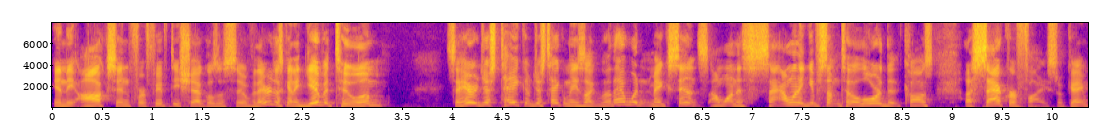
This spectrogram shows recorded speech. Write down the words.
and the oxen for 50 shekels of silver. They were just going to give it to him Say, here, just take them, just take them. He's like, well, that wouldn't make sense. I want to, I want to give something to the Lord that caused a sacrifice. Okay,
